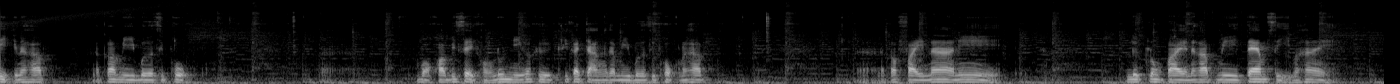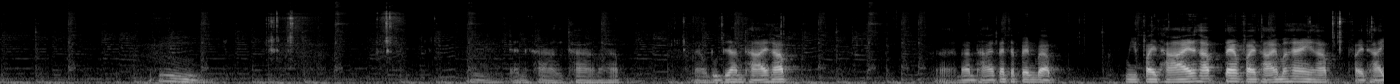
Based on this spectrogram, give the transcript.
ตินะครับ แล้วก็มีเบอร์ 16 บอกความพิเศษของรุ่นนี้ก็คือที่กระจังจะมีเบอร์ 16 นะครับ แล้วก็ไฟหน้านี่ลึกลงไปนะครับ มีแต้มสีมาให้อืมอืมด้านข้างอีกข้างนะครับเราดูด้านท้ายครับ ด้านท้ายก็จะเป็นแบบ มีไฟท้ายนะครับ แต้มไฟท้ายมาให้ครับ ไฟท้าย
